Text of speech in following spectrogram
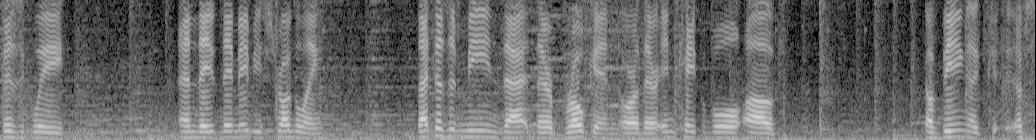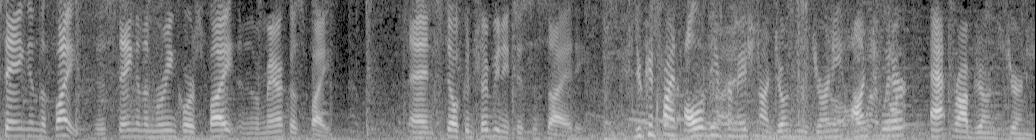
physically, and they, they may be struggling, that doesn't mean that they're broken or they're incapable of of being a, of staying in the fight, staying in the Marine Corps fight and the America's fight, and still contributing to society. You can find all of the information on Jones's journey on Twitter at Rob Jones Journey.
